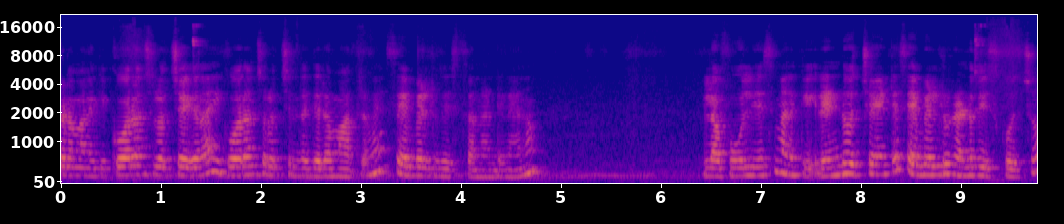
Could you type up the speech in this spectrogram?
ఇక్కడ మనకి కోరన్సులు వచ్చాయి కదా ఈ కోరన్సులు వచ్చిన దగ్గర మాత్రమే సేమ్ బెల్ట్ తీస్తానండి నేను. ఇలా ఫోల్డ్ చేసి మనకి రెండు వచ్చాయంటే సేమ్ బెల్ట్ రెండు తీసుకోవచ్చు.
